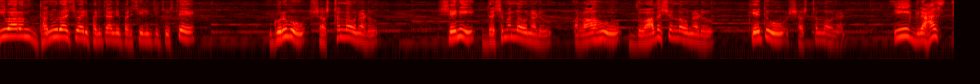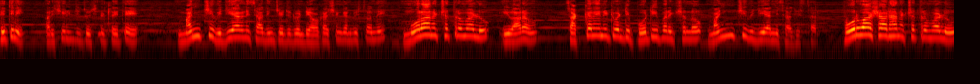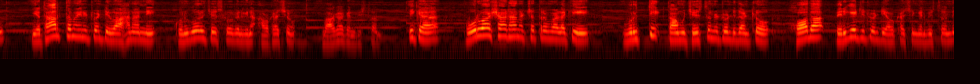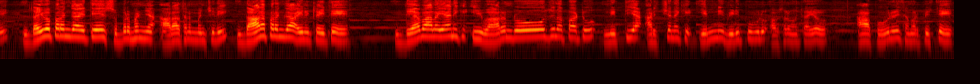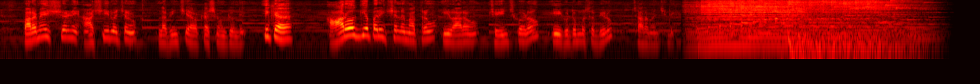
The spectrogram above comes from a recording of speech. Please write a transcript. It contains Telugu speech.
ఈ వారం ధనురాశి వారి ఫలితాల్ని పరిశీలించి చూస్తే గురువు షష్ఠంలో ఉన్నాడు శని దశమంలో ఉన్నాడు రాహువు ద్వాదశంలో ఉన్నాడు కేతువు షష్ఠంలో ఉన్నాడు. ఈ గ్రహ స్థితిని పరిశీలించి చూసినట్లయితే మంచి విజయాలని సాధించేటటువంటి అవకాశం కనిపిస్తోంది. మూలా నక్షత్రం వాళ్ళు ఈ వారం చక్కనైనటువంటి పోటీ పరీక్షల్లో మంచి విజయాన్ని సాధిస్తారు. పూర్వాషాఢ నక్షత్రం వాళ్ళు యథార్థమైనటువంటి వాహనాన్ని కొనుగోలు చేసుకోగలిగిన అవకాశం బాగా కనిపిస్తోంది. ఇక పూర్వాషాఢ నక్షత్రం వాళ్ళకి వృత్తి తాము చేస్తున్నటువంటి దాంట్లో హోదా పెరిగేటటువంటి అవకాశం కనిపిస్తోంది. దైవపరంగా అయితే సుబ్రహ్మణ్య ఆరాధన మంచిది. దానపరంగా అయినట్లయితే దేవాలయానికి ఈ వారం రోజుల పాటు నిత్య అర్చనకి ఎన్ని విడి పువ్వులు అవసరమవుతాయో ఆ పువ్వులని సమర్పిస్తే పరమేశ్వరుని ఆశీర్వచనం లభించే అవకాశం ఉంటుంది. ఇక ఆరోగ్య పరీక్షల్ని మాత్రం ఈ వారం చేయించుకోవడం ఈ కుటుంబ సభ్యులు చాలా మంచిది.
